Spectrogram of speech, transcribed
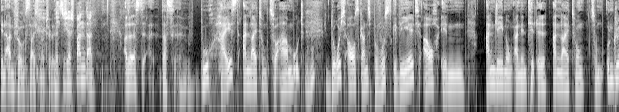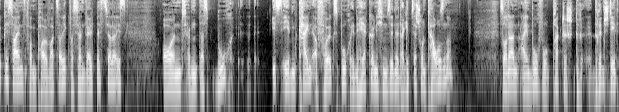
In Anführungszeichen natürlich. Hört sich ja spannend an. Also das, das Buch heißt Anleitung zur Armut, mhm. durchaus ganz bewusst gewählt, auch in Anlehnung an den Titel Anleitung zum Unglücklichsein von Paul Watzlawick, was ja ein Weltbestseller ist. Und ähm, das Buch ist eben kein Erfolgsbuch in herkömmlichem Sinne, da gibt's ja schon Tausende sondern ein Buch, wo praktisch drin steht,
